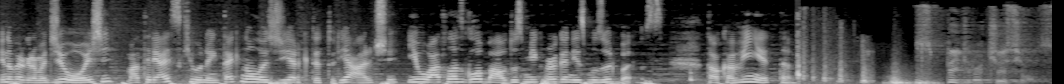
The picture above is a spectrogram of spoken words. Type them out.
E no programa de hoje, materiais que unem tecnologia, arquitetura e arte e o Atlas Global dos Microorganismos Urbanos. Toca a vinheta. Notícias.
